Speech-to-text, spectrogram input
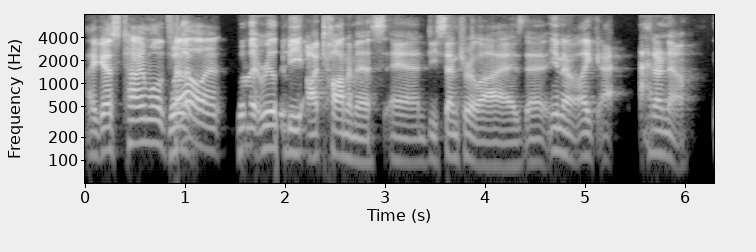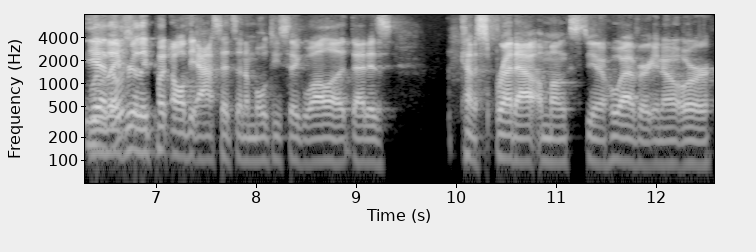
I guess time will tell. Will it, will it really be autonomous and decentralized? And you know, like I, I don't know. Will yeah, they really put all the assets in a multi-sig wallet that is kind of spread out amongst you know whoever you know or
